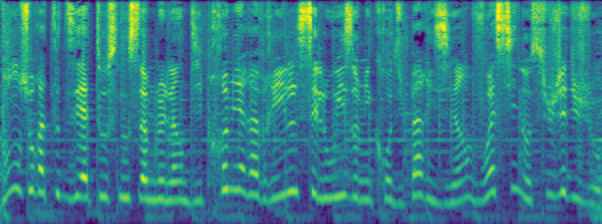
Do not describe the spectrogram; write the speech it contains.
Bonjour à toutes et à tous, nous sommes le lundi 1er avril, c'est Louise au micro du Parisien, voici nos sujets du jour.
